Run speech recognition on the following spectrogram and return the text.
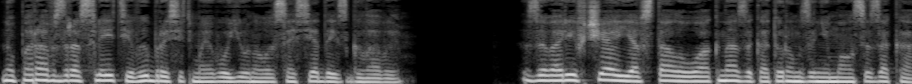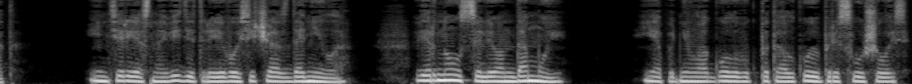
Но пора взрослеть и выбросить моего юного соседа из головы. Заварив чай, я встала у окна, за которым занимался закат. Интересно, видит ли его сейчас Данила? Вернулся ли он домой? Я подняла голову к потолку и прислушалась.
